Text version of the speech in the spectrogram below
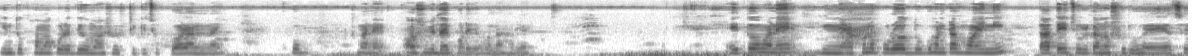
কিন্তু ক্ষমা করে দিও মা, ষষ্ঠী কিছু করার নাই। খুব মানে অসুবিধায় পড়ে যাব না হলে। এই তো মানে উম, এখনও পুরো দু ঘণ্টা হয়নি তাতেই চুলকানো শুরু হয়ে গেছে।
